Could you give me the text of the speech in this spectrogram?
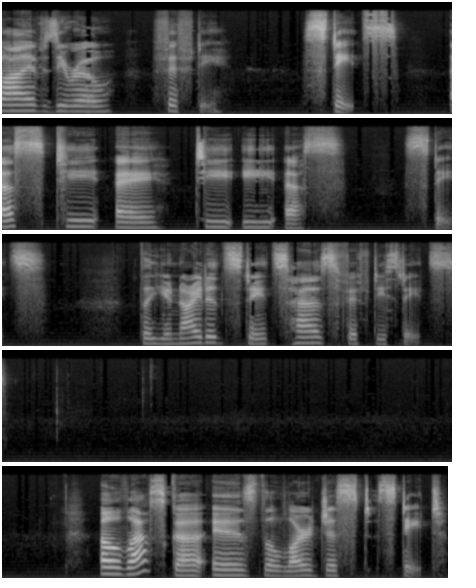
Five zero fifty. States. S-T-A-T-E-S, states. The United States has 50 states. Alaska is the largest state.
